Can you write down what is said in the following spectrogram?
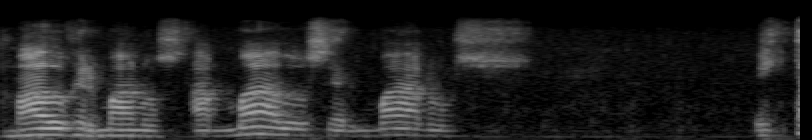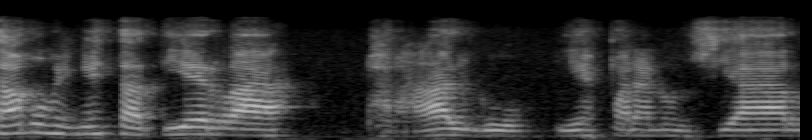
Amados hermanos, amados hermanos, estamos en esta tierra para algo y es para anunciar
